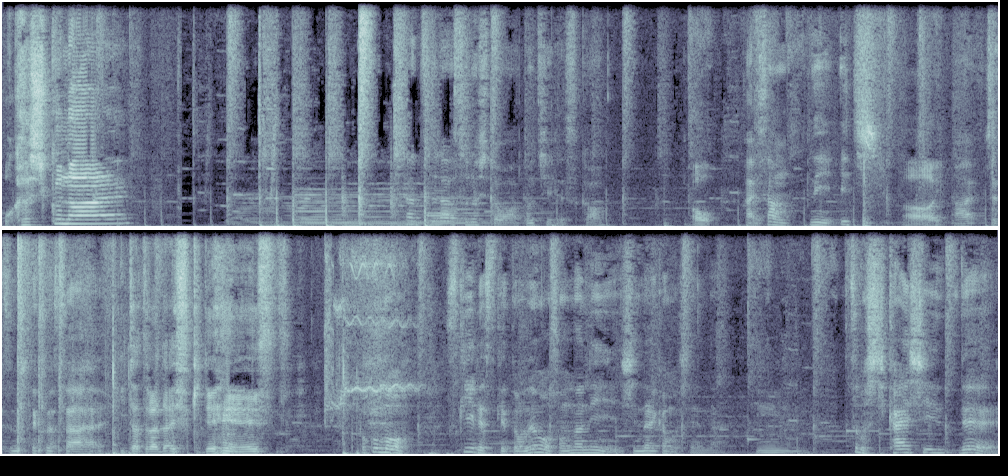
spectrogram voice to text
おかしくない？いたずらする人はどっちですか？お。はい、3、2、1ははい、説明してください。ーいいたずら大好きです。僕も好きですけどでもそんなにしないかもしれない。うん。いつも仕返しで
